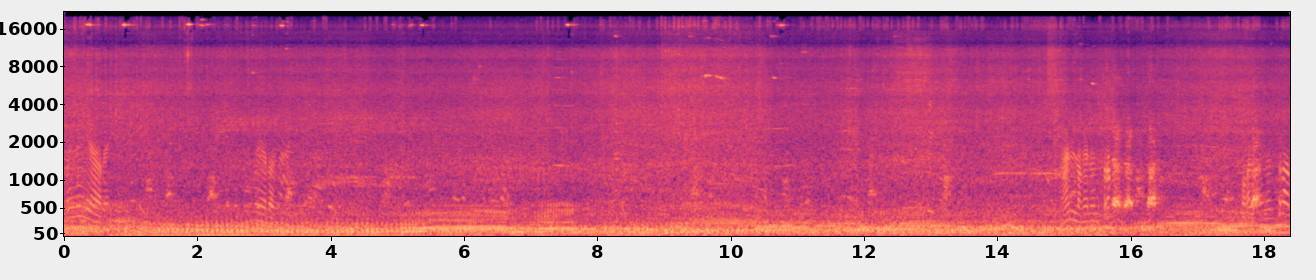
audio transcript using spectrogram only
Ano nangyari? Meron. Ah, ang laki ng truck. Baka laki ng truck.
